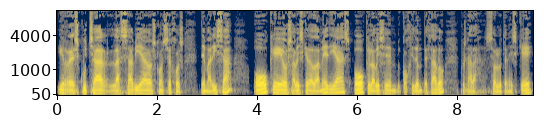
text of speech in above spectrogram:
y reescuchar los sabios consejos de Marisa, o que os habéis quedado a medias, o que lo habéis em, cogido empezado, pues nada, solo tenéis que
